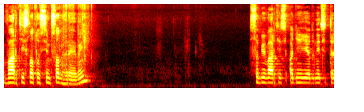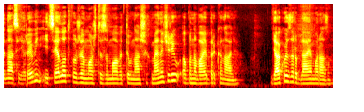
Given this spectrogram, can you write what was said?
Вартість лоту 700 гривень. Собі вартість однієї одиниці 13 гривень. І цей лот ви вже можете замовити у наших менеджерів або на Viber каналі. Дякую, заробляємо разом.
